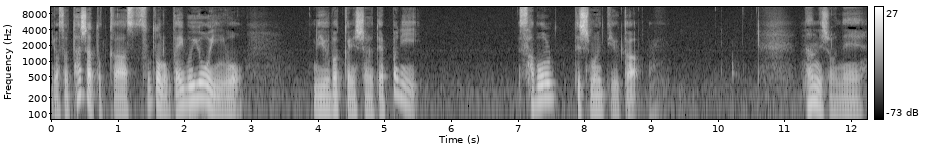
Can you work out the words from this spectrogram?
要はその他者とか外の外部要因を理由ばっかりしちゃうとやっぱりサボってしまうというか何でしょうね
